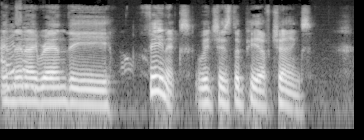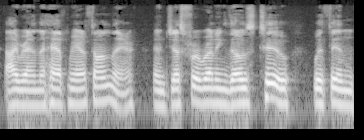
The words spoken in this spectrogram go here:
And was then in- I ran the Phoenix, which is the PF Chang's. I ran the half marathon there, and just for running those two within,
